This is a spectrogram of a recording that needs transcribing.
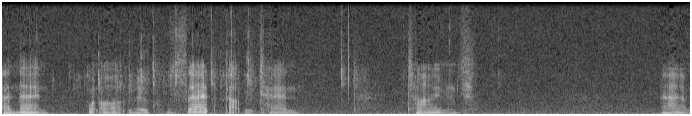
And then want our local z that'll be 10 times. Um,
